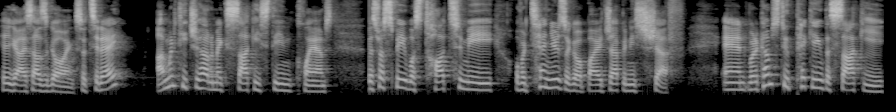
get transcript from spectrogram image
Hey guys, how's it going? So today, I'm gonna teach you how to make sake steamed clams. This recipe was taught to me over 10 years ago by a Japanese chef. And when it comes to picking the sake,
